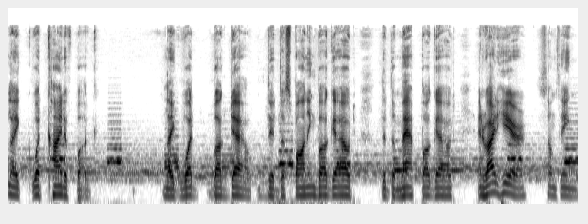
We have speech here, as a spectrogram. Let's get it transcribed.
like, what kind of bug? Like, what bugged out? Did the spawning bug out? Did the map bug out? And right here, something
